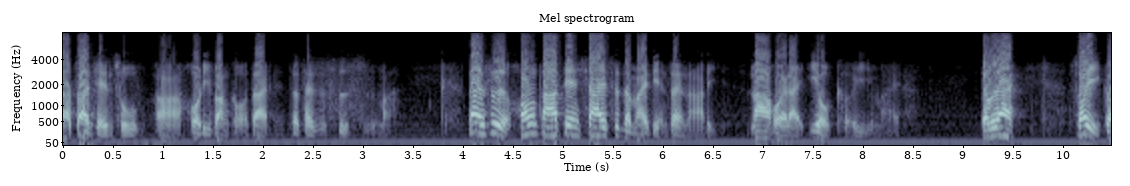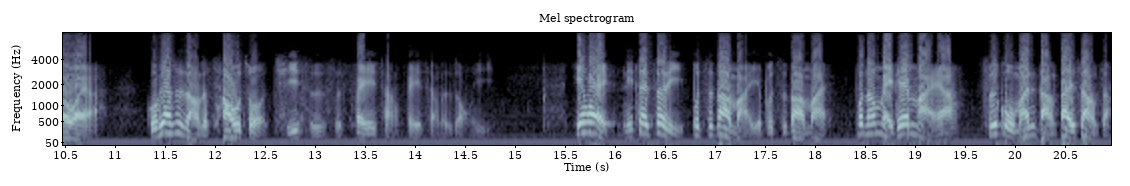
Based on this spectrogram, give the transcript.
那赚钱出啊，获利放口袋，这才是事实嘛。但是宏达电下一次的买点在哪里？拉回来又可以买了，对不对？所以各位啊，股票市场的操作其实是非常非常的容易，因为你在这里不知道买也不知道卖，不能每天买啊，持股满档带上涨，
